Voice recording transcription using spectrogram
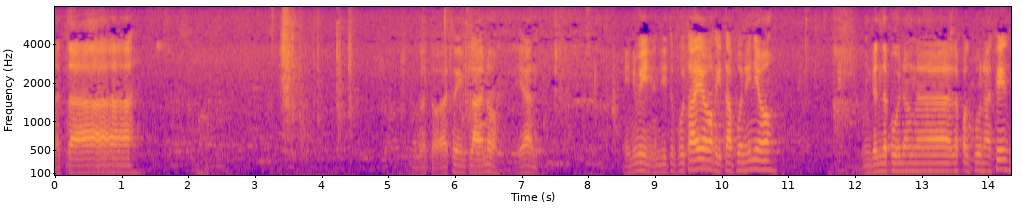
At ah, ano ba to? Ito yung plano. Ayan. Anyway, nandito po tayo. Kita po ninyo. Ang ganda po ng ah, lapag po natin.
